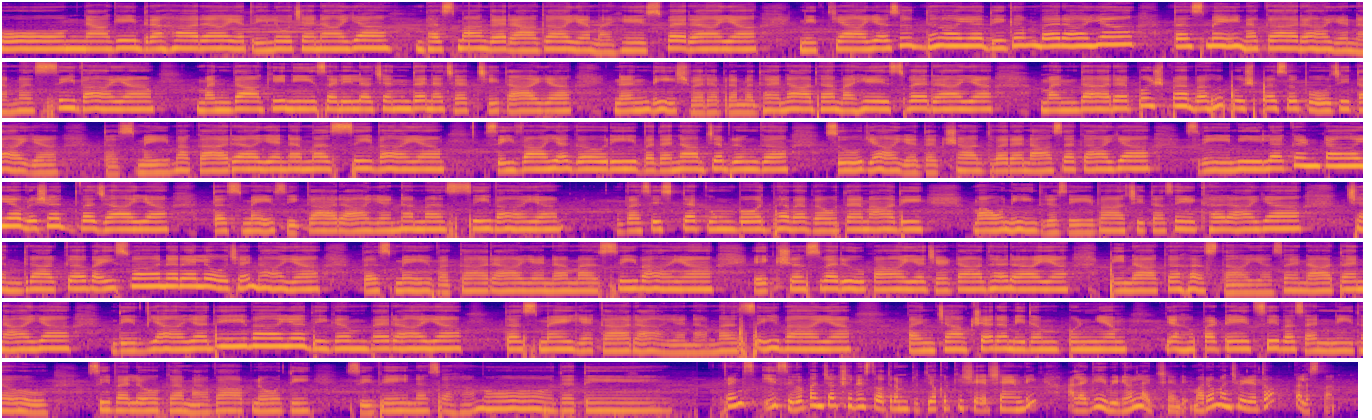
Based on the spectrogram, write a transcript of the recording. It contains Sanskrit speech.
ॐ नागेन्द्रहाराय त्रिलोचनाय भस्माङ्गरागाय महेश्वराय नित्याय शुद्धाय दिगम्बराय तस्मै नकाराय नमः शिवाय मन्दाकिनीसलिलचन्दनचर्चिताय नन्दीश्वरप्रमथनाथ महेश्वराय मन्दारपुष्पबहुपुष्पसुपूजिताय तस्मै मकाराय नमः शिवाय। शिवाय गौरीवदनाब्जभृङ्ग सूर्याय दक्षाध्वरनासकाय श्रीनीलकण्ठाय वृषध्वजाय तस्मै सिकाराय नमः शिवाय वसिष्ठकुम्भोद्भवगौतमादि मौनीन्द्रसेवाचितशेखराय चन्द्रार्कवैश्वानरलोचनाय तस्मै वकाराय नमः शिवाय यक्षस्वरूपाय जटाधराय पिनाकहस्ताय सनातनाय दिव्याय देवाय दिगम्बराय तस्मै यकाराय नमः शिवाय పంచాక్షరమిదం పుణ్యం. యః పఠేత్ శివసన్నిధౌ శివలోకమవాప్నోతి. శివేన సహ మోదతే. ఫ్రెండ్స్ ఈ శివ పంచాక్షరి స్తోత్రం ప్రతి ఒక్కరికి షేర్ చేయండి. అలాగే ఈ వీడియోని లైక్ చేయండి. మరో మంచి వీడియోతో కలుస్తాను.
